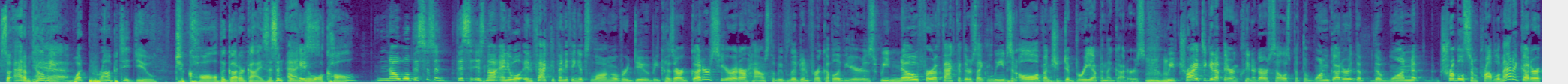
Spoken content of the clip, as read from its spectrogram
So Adam, tell Yeah. me what prompted you to call the gutter guy? Is this an Okay, annual s- call? No, well, this isn't. This is not annual. In fact, if anything, it's long overdue because our gutters here at our house that we've lived in for a couple of years, we know for a fact that there's like leaves and all a bunch of debris up in the gutters. Mm-hmm. We've tried to get up there and clean it ourselves, but the one gutter, the the one troublesome, problematic gutter,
